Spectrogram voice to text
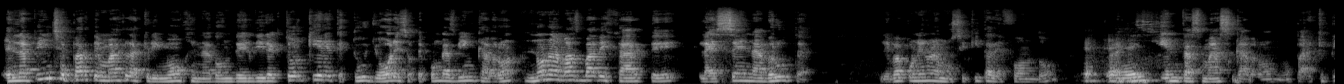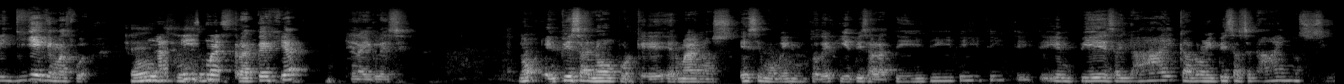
En la pinche parte más lacrimógena, donde el director quiere que tú llores o te pongas bien cabrón, no nada más va a dejarte la escena bruta. Le va a poner una musiquita de fondo para que Eh, sientas más cabrón, ¿no? Para que te llegue más fuerte. eh, La misma estrategia en la iglesia. ¿No? Empieza, no, porque hermanos, ese momento de. Y empieza la ti, ti, ti, ti, ti, ti, y empieza, y ay, cabrón, y empieza a hacer, ay, no, sí,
